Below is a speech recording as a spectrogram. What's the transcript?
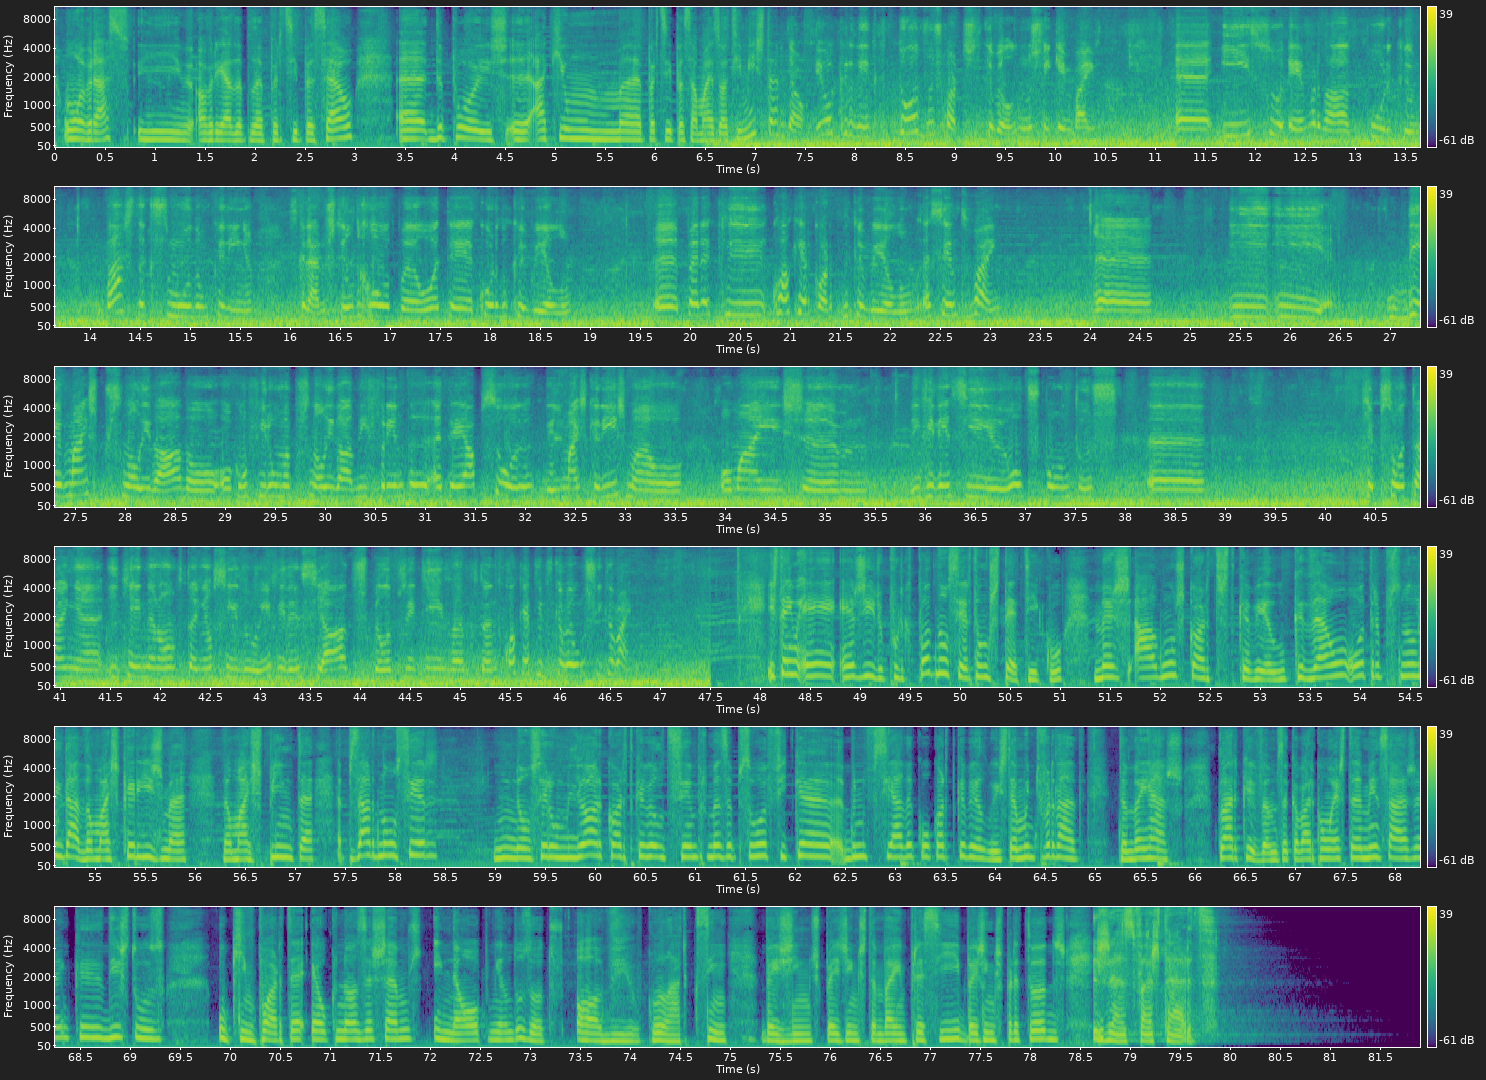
Um abraço e obrigada pela participação. Ah, depois, ah, há aqui uma participação mais otimista. Então, eu acredito que todos os cortes de cabelo nos fiquem bem. Ah, e isso é verdade, porque basta que se mude um bocadinho, se calhar o estilo de roupa ou até a cor do cabelo, ah, para que qualquer corte de cabelo assente bem. Ah, e, e dê mais personalidade ou, ou confira uma personalidade diferente até à pessoa, dê-lhe mais carisma ou, ou mais hum, evidencie outros pontos ah, que a pessoa tenha e que ainda não tenham sido evidenciados pela positiva. Portanto, qualquer tipo de cabelo nos fica bem. Isto é, é, é giro, porque pode não ser tão estético, mas há alguns cortes de cabelo que dão outra personalidade, dão mais carisma, dão mais pinta, apesar de não ser não ser o melhor corte de cabelo de sempre, mas a pessoa fica beneficiada com o corte de cabelo. Isto é muito verdade. Também acho. Claro que vamos acabar com esta mensagem que diz tudo. O que importa é o que nós achamos e não a opinião dos outros. Óbvio, claro que sim. Beijinhos, beijinhos também para si, beijinhos para todos. Já se faz tarde.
